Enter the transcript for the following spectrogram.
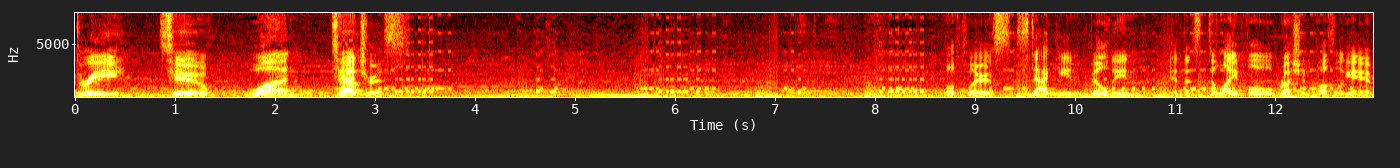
three, two, one, Tetris. Both players stacking, building in this delightful Russian puzzle game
